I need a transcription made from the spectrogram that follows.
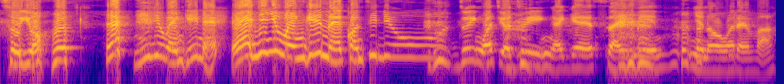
So you're Nyinyi wengine Eh, nyinyi wengine continue doing what you're doing, I guess. I mean, you know, whatever.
